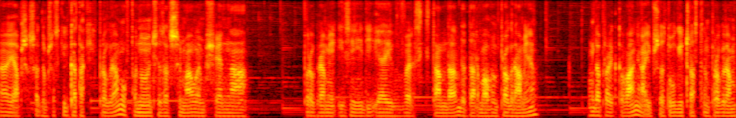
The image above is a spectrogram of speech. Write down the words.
E, Ja przeszedłem przez kilka takich programów. W pewnym momencie zatrzymałem się na programie EasyEDA w wersji standard, darmowym programie do projektowania i przez długi czas ten program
